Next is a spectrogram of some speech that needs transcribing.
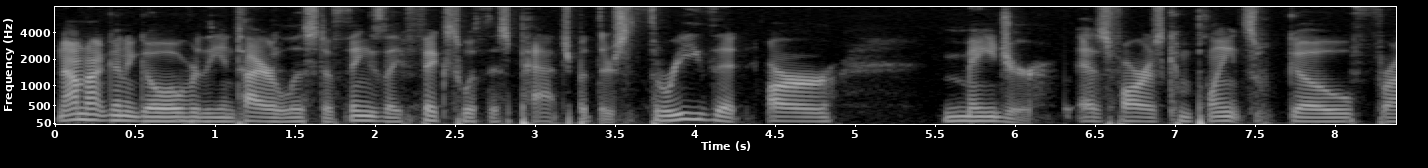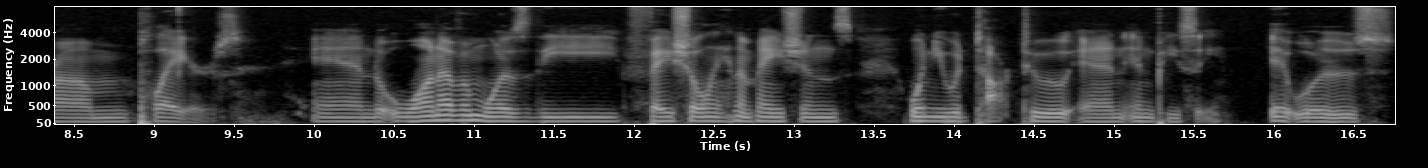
Now, I'm not going to go over the entire list of things they fixed with this patch, but there's three that are major as far as complaints go from players. And one of them was the facial animations when you would talk to an NPC. It was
